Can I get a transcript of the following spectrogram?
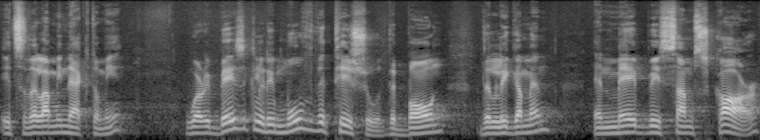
It's the laminectomy, where we basically remove the tissue, the bone, the ligament, and maybe some scar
